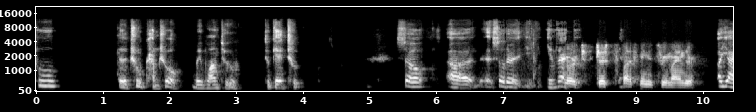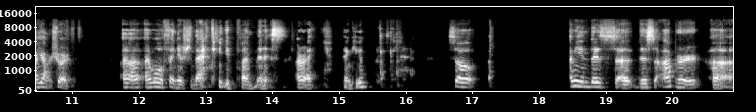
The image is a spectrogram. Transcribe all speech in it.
to the true control we want to, to get to. So, uh, so the in fact, George, just five minutes reminder. Oh yeah, yeah, sure. Uh, I will finish that in five minutes. All right, thank you. So, I mean, this uh, this upper uh,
